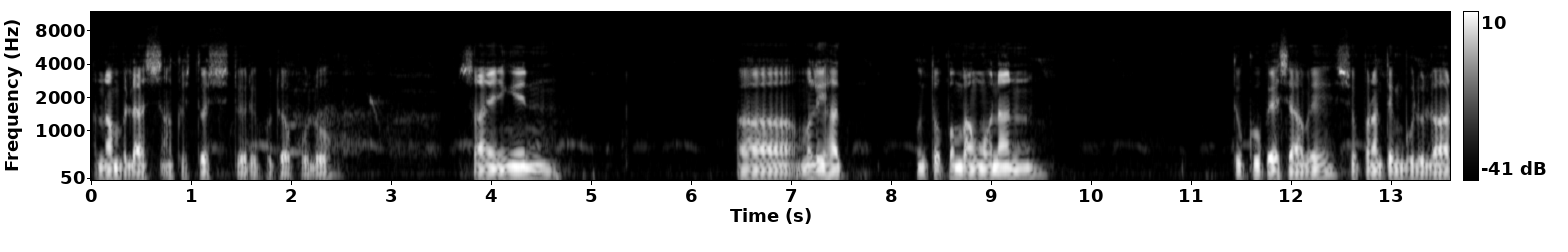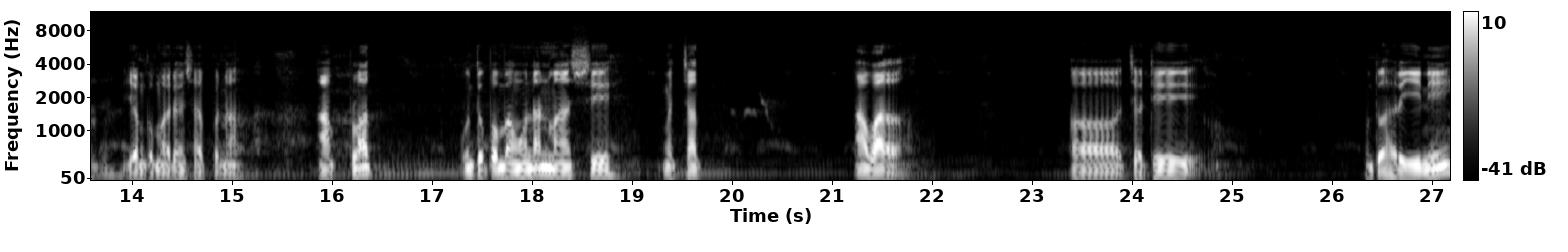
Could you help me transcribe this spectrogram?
16 Agustus 2020 Saya ingin uh, Melihat Untuk pembangunan Tugu PSAW Supranting Bulular Yang kemarin saya pernah Upload. Untuk pembangunan masih Ngecat Awal uh, jadi untuk hari ini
